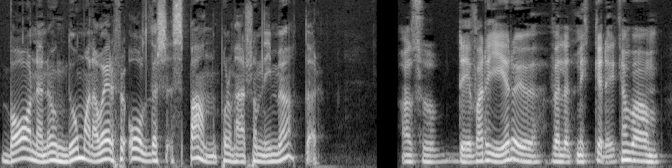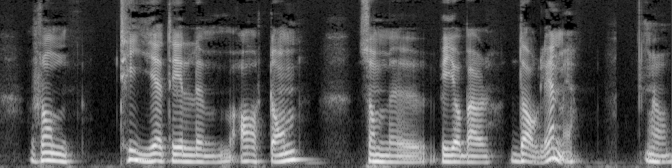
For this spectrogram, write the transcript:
barnen, ungdomarna, vad är det för åldersspann på de här som ni möter? Alltså det varierar ju väldigt mycket. Det kan vara från 10 till um, 18 som eh, vi jobbar dagligen med. Ja,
